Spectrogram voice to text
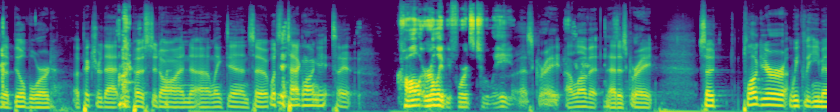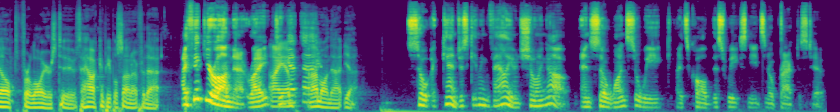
the billboard, a picture that you posted on uh, LinkedIn. So, what's the tagline? Say it. Call early before it's too late. That's great. I love it. That is great. So, plug your weekly email for lawyers too. So, how can people sign up for that? I think you're on that, right? I am. I'm on that. Yeah. So again, just giving value and showing up. And so once a week, it's called this week's needs no practice tip.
